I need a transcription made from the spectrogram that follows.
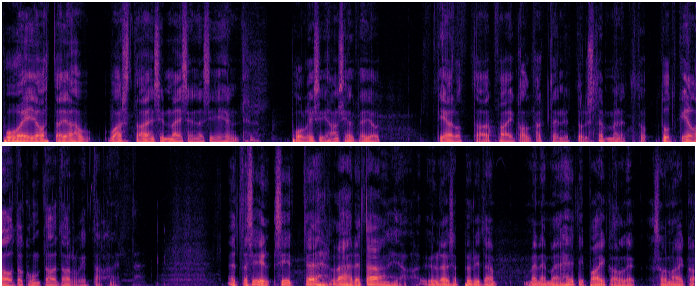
puheenjohtaja vastaa ensimmäisenä siihen poliisihan sieltä jo tiedottaa paikalta, että nyt olisi tämmöinen, että tutkijalautakuntaa tarvitaan. Että, että si, sitten lähdetään ja yleensä pyritään menemään heti paikalle. Se on aika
